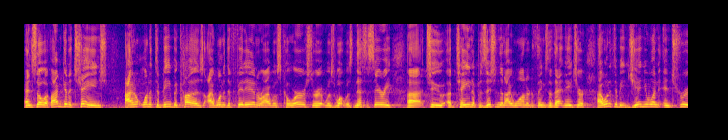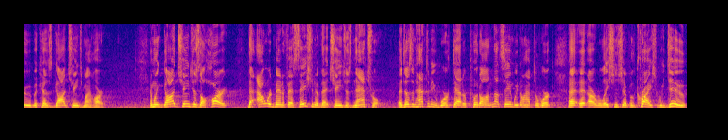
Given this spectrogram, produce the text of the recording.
And so if I'm going to change, I don't want it to be because I wanted to fit in or I was coerced or it was what was necessary uh, to obtain a position that I wanted or things of that nature. I want it to be genuine and true because God changed my heart. And when God changes a heart, the outward manifestation of that change is natural. It doesn't have to be worked at or put on. I'm not saying we don't have to work at, at our relationship with Christ. We do.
